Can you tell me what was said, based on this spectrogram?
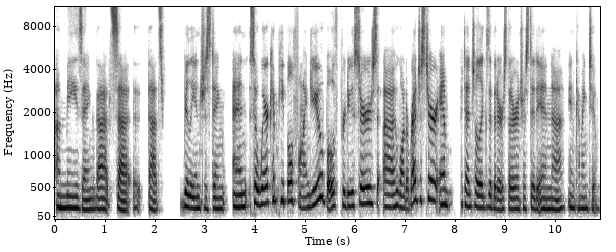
Amazing. That's uh, that's really interesting. And so, where can people find you? Both producers uh, who want to register and potential exhibitors that are interested in uh, in coming too.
